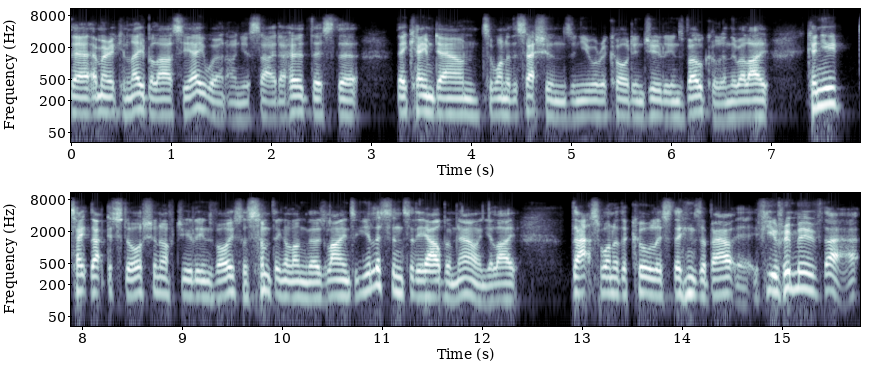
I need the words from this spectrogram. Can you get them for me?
their American label RCA weren't on your side. I heard this that they came down to one of the sessions and you were recording Julian's vocal and they were like, "Can you take that distortion off Julian's voice or something along those lines?" And you listen to the album now and you're like, "That's one of the coolest things about it. If you remove that."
